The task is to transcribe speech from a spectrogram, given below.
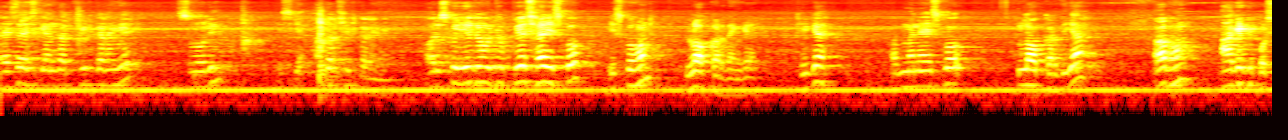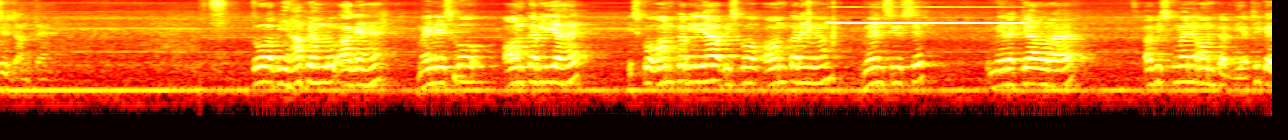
ऐसा इसके अंदर फिट करेंगे स्लोली इसके अंदर फिट करेंगे। और इसको ये जो जो पेच है इसको इसको हम लॉक कर देंगे, ठीक है? अब मैंने इसको लॉक कर दिया। अब हम आगे की प्रोसेस जानते हैं। तो अब यहाँ पे हम लोग आ गए हैं। मैंने इसको ऑन कर लिया है। इसको ऑन कर लिया, अब इसको ऑन करेंगे हम मेन स्विच से। मेरा क्या हो रहा है? अब इसको मैंने ऑन कर दिया, ठीक है?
